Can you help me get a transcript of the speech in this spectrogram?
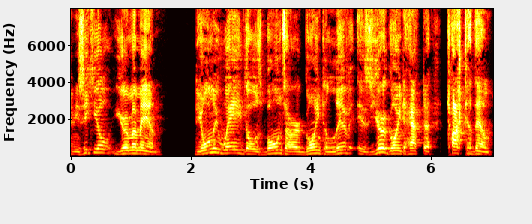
And Ezekiel, you're my man. The only way those bones are going to live is you're going to have to talk to them.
